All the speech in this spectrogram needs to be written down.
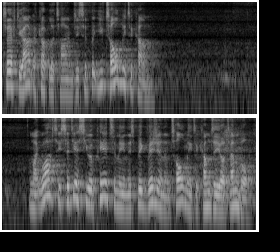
turfed you out a couple of times. He said, But you told me to come. I'm like, What? He said, Yes, you appeared to me in this big vision and told me to come to your temple.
